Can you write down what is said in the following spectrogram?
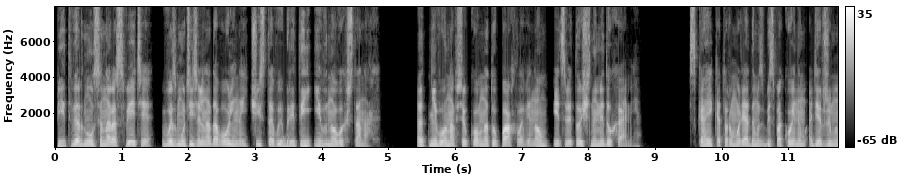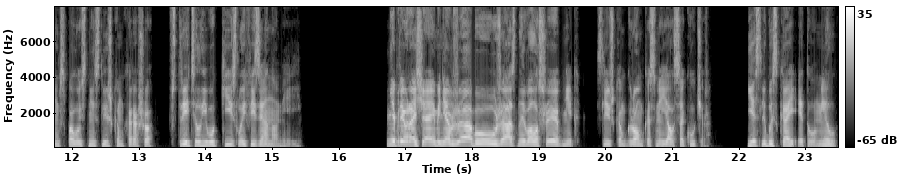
Пит вернулся на рассвете, возмутительно довольный, чисто выбритый и в новых штанах. От него на всю комнату пахло вином и цветочными духами. Скай, которому рядом с беспокойным одержимым спалось не слишком хорошо, встретил его кислой физиономией. «Не превращай меня в жабу, ужасный волшебник!» Слишком громко смеялся кучер. Если бы Скай это умел,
